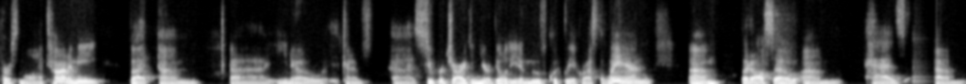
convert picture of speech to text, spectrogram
personal autonomy, but, um, uh, you know, kind of uh, supercharging your ability to move quickly across the land, um, but also um, has, um,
